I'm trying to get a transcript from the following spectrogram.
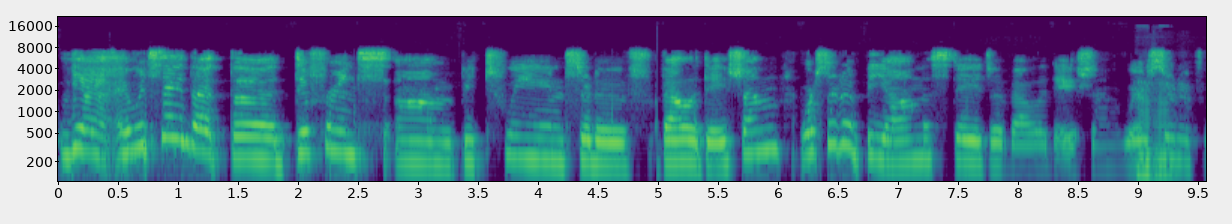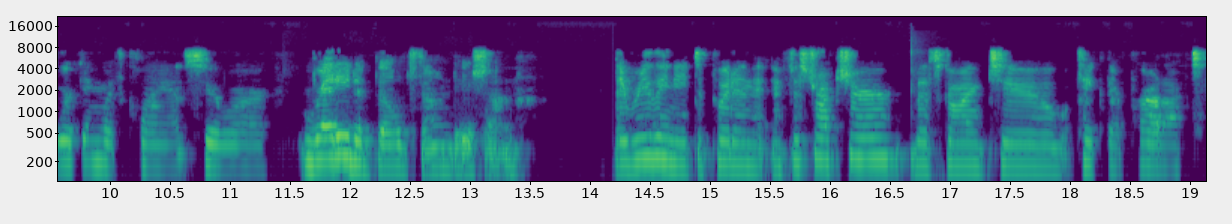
Yeah, I would say that the difference um, between sort of validation, we're sort of beyond the stage of validation. We're mm-hmm. sort of working with clients who are ready to build foundation. They really need to put in the infrastructure that's going to take their product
